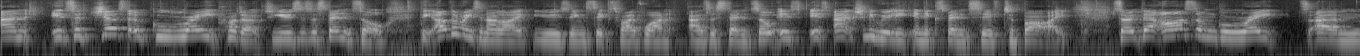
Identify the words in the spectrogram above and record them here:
and it's a, just a great product to use as a stencil. The other reason I like using 651 as a stencil is it's actually really inexpensive to buy. So there are some great um,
